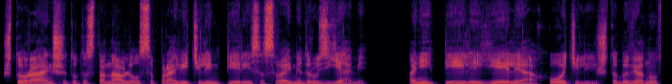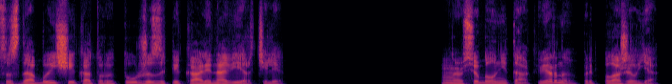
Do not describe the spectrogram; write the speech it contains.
Что раньше тут останавливался правитель империи со своими друзьями. Они пили, ели, охотились, чтобы вернуться с добычей, которую тут же запекали на вертеле. Но все было не так, верно? Предположил я.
